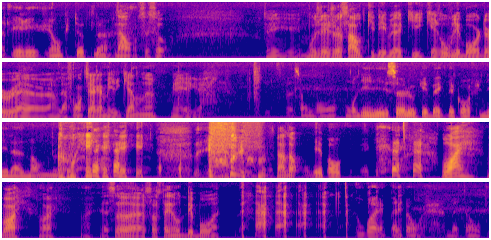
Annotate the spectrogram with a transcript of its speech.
Entre les régions puis tout, là. Non, c'est ça. Moi, j'ai juste hâte qu'ils déblo- qu'ils- rouvrent les borders à la frontière américaine, là. Mais, De toute façon, on, on est les seuls au Québec de confiner dans le monde. oui. Pardon. On est bon au Québec. Ouais, ouais, ouais. ouais. Ça, euh, ça c'est un autre débat, hein. Ouais, mettons, mettons que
